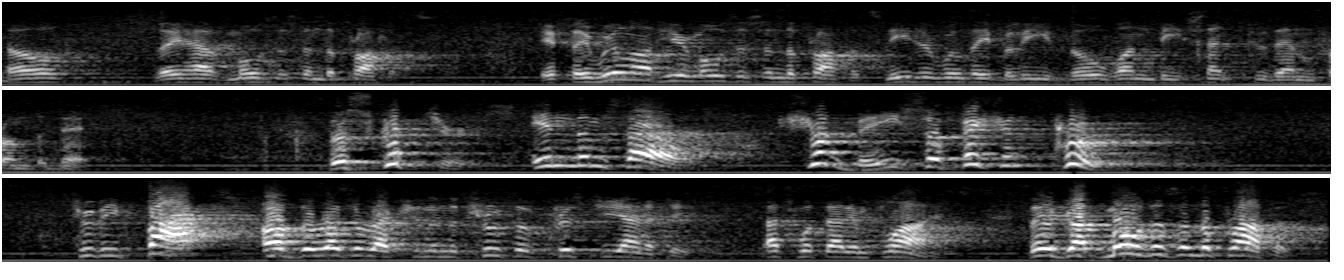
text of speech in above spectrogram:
No, they have Moses and the prophets. If they will not hear Moses and the prophets, neither will they believe, though one be sent to them from the dead. The scriptures in themselves should be sufficient proof to the facts of the resurrection and the truth of Christianity. That's what that implies. They've got Moses and the prophets.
